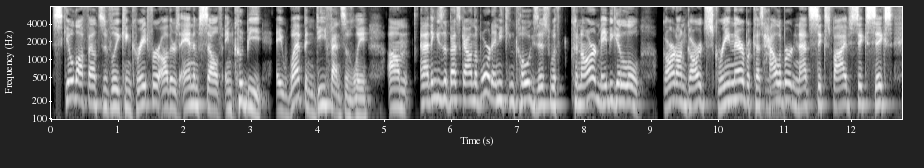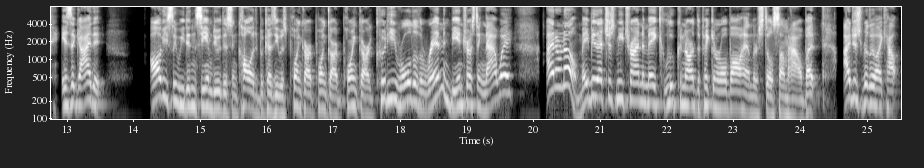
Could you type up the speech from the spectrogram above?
skilled offensively, can create for others and himself, and could be a weapon defensively. Um, and I think he's the best guy on the board, and he can coexist with Kennard, maybe get a little guard on guard screen there because Haliburton at 6'5, 6'6 is a guy that Obviously, we didn't see him do this in college because he was point guard, point guard, point guard. Could he roll to the rim and be interesting that way? I don't know. Maybe that's just me trying to make Luke Kennard the pick and roll ball handler still somehow. But I just really like Hall-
